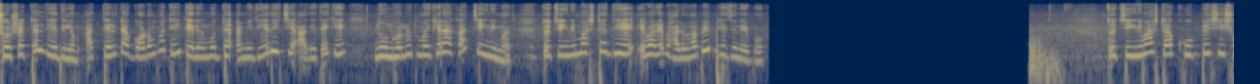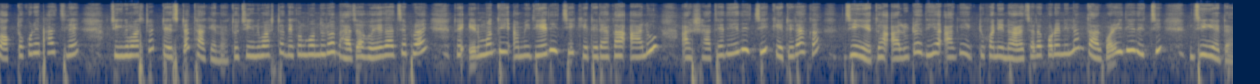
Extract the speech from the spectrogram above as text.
সর্ষের তেল দিয়ে দিলাম। আর তেলটা গরম হতেই তেলের মধ্যে আমি দিয়ে দিচ্ছি আগে থেকে নুন হলুদ মেখে রাখা চিংড়ি মাছ। তো চিংড়ি মাছটা দিয়ে এবারে ভালোভাবে ভেজে নেব। তো চিংড়ি মাছটা খুব বেশি শক্ত করে ভাজলে চিংড়ি মাছটার টেস্টটা থাকে না। তো চিংড়ি মাছটা দেখুন বন্ধুরা, ভাজা হয়ে গেছে প্রায়। তো এর মধ্যেই আমি দিয়ে দিচ্ছি কেটে রাখা আলু আর সাথে দিয়ে দিচ্ছি কেটে রাখা ঝিঙে। তো আলুটা দিয়ে আগে একটুখানি নাড়াচাড়া করে নিলাম, তারপরেই দিয়ে দিচ্ছি ঝিঙেটা।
